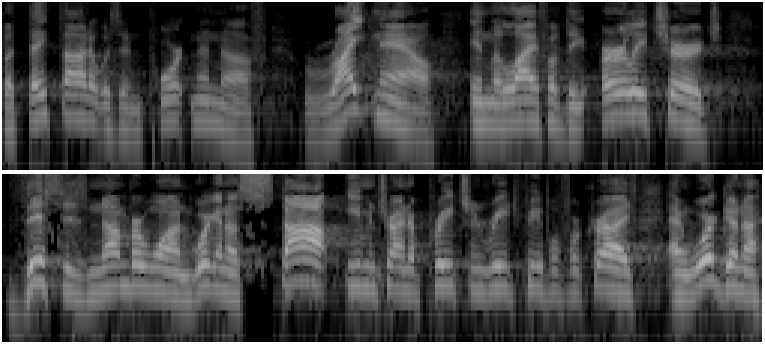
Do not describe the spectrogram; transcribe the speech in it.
but they thought it was important enough right now in the life of the early church. This is number one. We're going to stop even trying to preach and reach people for Christ, and we're going to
